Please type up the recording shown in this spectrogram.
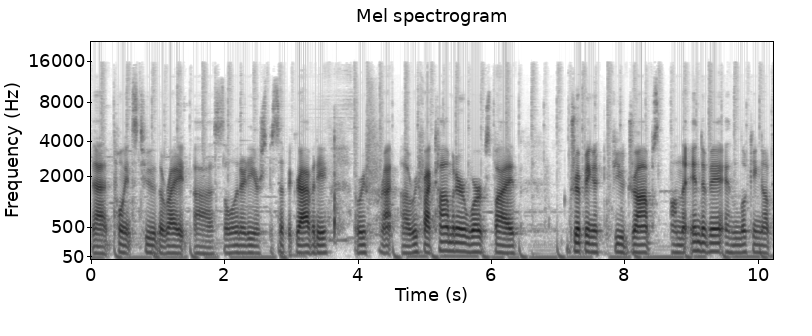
that points to the right uh, salinity or specific gravity. A, refra a, refractometer works by dripping a few drops on the end of it and looking up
